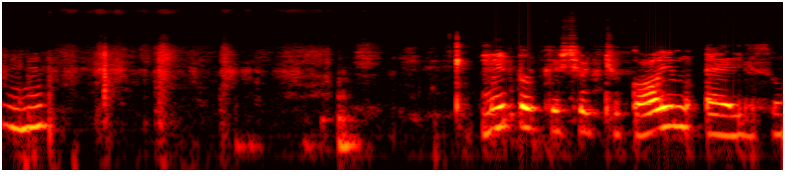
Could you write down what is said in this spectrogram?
Угу. Ми поки що чекаємо Ельзу.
